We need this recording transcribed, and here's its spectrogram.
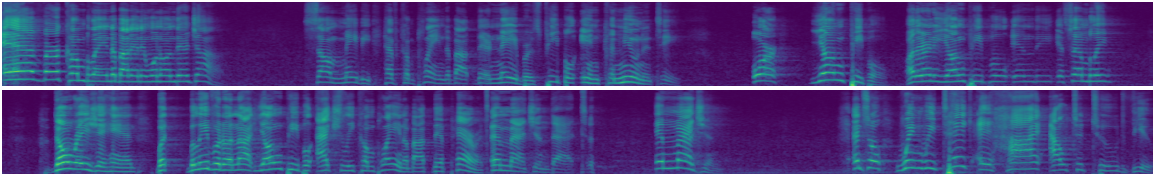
ever complained about anyone on their job. Some maybe have complained about their neighbors, people in community, or young people. Are there any young people in the assembly? Don't raise your hand, but believe it or not, young people actually complain about their parents. Imagine that. Imagine. And so when we take a high altitude view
